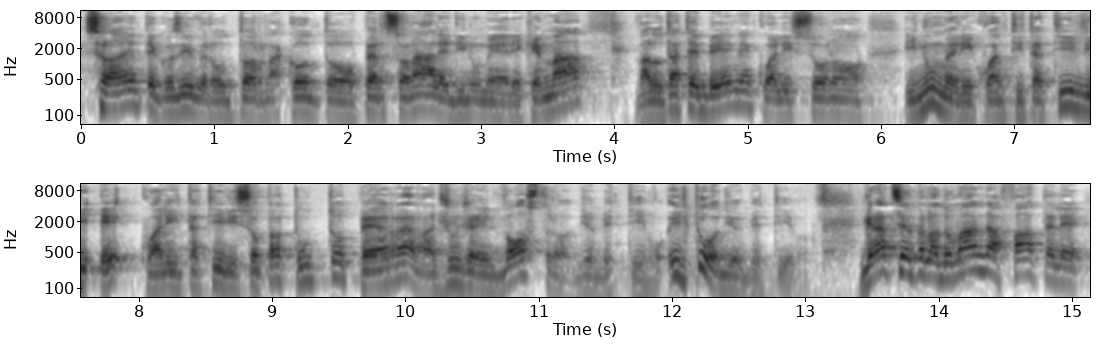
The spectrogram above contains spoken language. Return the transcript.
solamente così per un tornaconto personale di numeriche, ma valutate bene quali sono i numeri quantitativi e qualitativi soprattutto per raggiungere il vostro di obiettivo, il tuo di obiettivo. Grazie per la domanda, fatele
